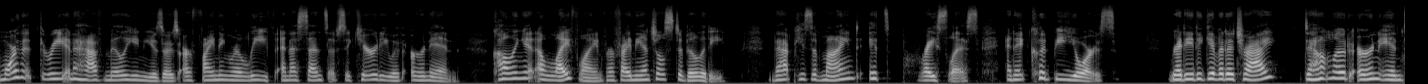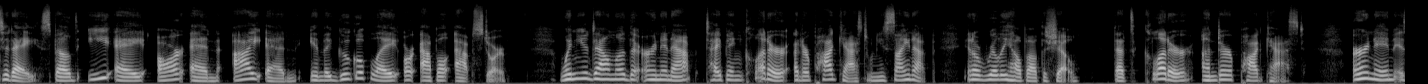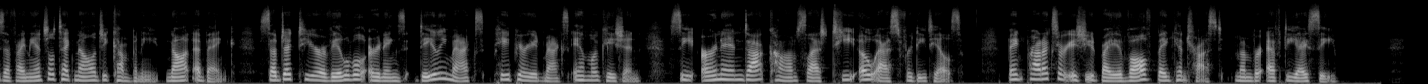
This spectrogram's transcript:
More than 3.5 million users are finding relief and a sense of security with EarnIn, calling it a lifeline for financial stability. That peace of mind, it's priceless, and it could be yours. Ready to give it a try? Download EarnIn today, spelled E A R N I N, in the Google Play or Apple App Store. When you download the EarnIn app, type in Clutter under podcast when you sign up. It'll really help out the show. That's Clutter under podcast. EarnIn is a financial technology company, not a bank. Subject to your available earnings, daily max, pay period max, and location. See earnin.com slash TOS for details. Bank products are issued by Evolve Bank and Trust, member FDIC.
